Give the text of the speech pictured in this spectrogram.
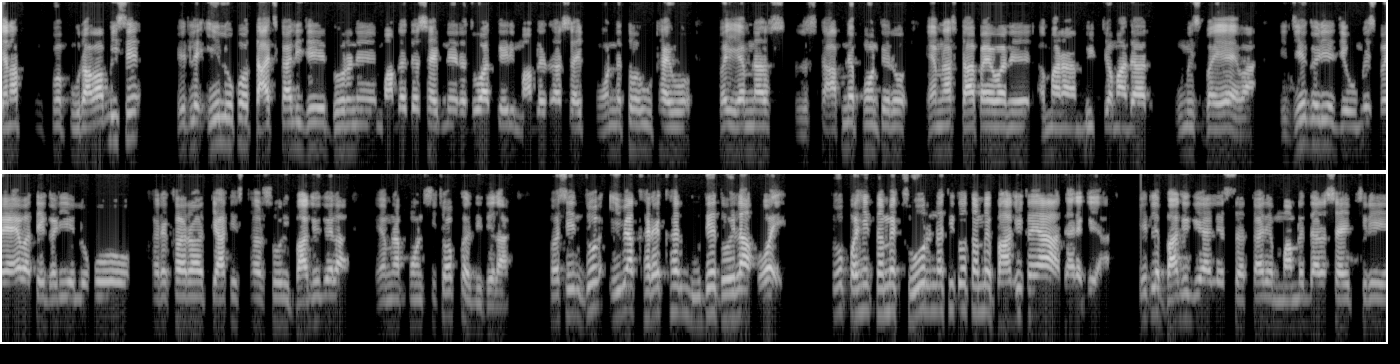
એના પુરાવા બી છે. એટલે એ લોકો તાજકાલી જે ધોરણે મામલતદાર સાહેબને રજૂઆત કરી, મામલતદાર સાહેબ ફોન નતો ઉઠાવ્યો, ભાઈ એમના સ્ટાફને ફોન કર્યો, એમના સ્ટાફ આવ્યા ને અમારા બીટ જમાદાર ઉમેશભાઈ આવ્યા. જે ઘડીએ, જે ઉમેશભાઈ આવ્યા તે ઘડીએ લોકો ખરેખર ત્યાંથી સ્થળ છોડી ભાગી ગયેલા, એમના ફોન સ્વિચ ઓફ કરી દીધેલા. પછી જો એવા ખરેખર દૂધે ધોયેલા હોય, તો પછી તમે ચોર નથી તો તમે ભાગી કયા આધારે ગયા? એટલે ભાગી ગયા એટલે સરકારે મામલતદાર સાહેબ શ્રી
